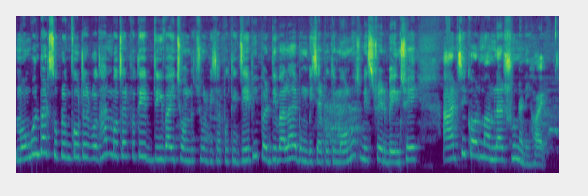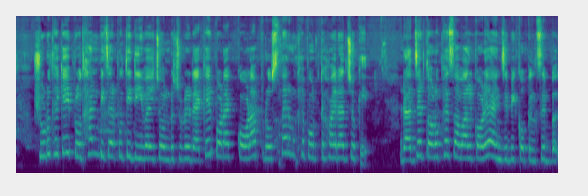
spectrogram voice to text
মঙ্গলবার সুপ্রিম কোর্টের প্রধান বিচারপতি ডিওয়াই চন্দ্রচূড়, বিচারপতি জেপি পার্দিওয়ালা এবং বিচারপতি মনোজ মিশ্রের বেঞ্চে আরজিকর মামলার শুনানি হয়। শুরু থেকেই প্রধান বিচারপতি ডিওয়াই চন্দ্রচূড়ের একের পর এক কড়া প্রশ্নের মুখে পড়তে হয় রাজ্যকে। রাজ্যের তরফে সওয়াল করে আইনজীবী কপিল সিব্বল,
